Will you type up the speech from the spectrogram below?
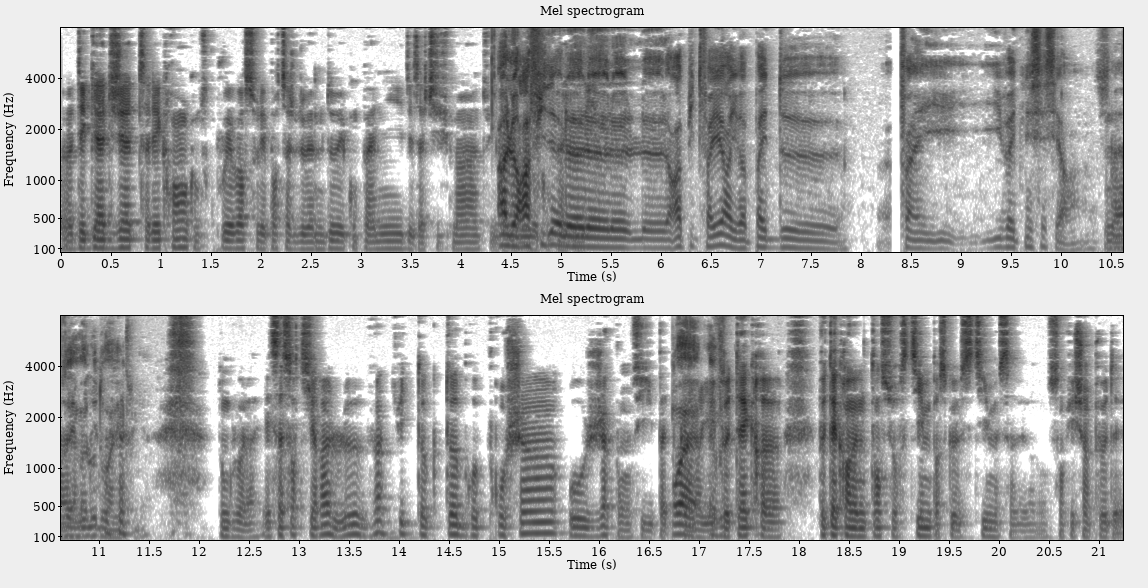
euh, des gadgets à l'écran, comme vous pouvez voir sur les portages de M2 et compagnie, des achievements. Ah, le, rapid, le, le, le, Rapid Fire, il va pas être de... Enfin, il, va être nécessaire, hein, sinon vous avez mal au doigt avec lui. Donc voilà, et ça sortira le 28 octobre prochain au Japon, si pas de ouais, Peut-être, euh, peut-être en même temps sur Steam, parce que Steam, ça, on s'en fiche un peu des,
